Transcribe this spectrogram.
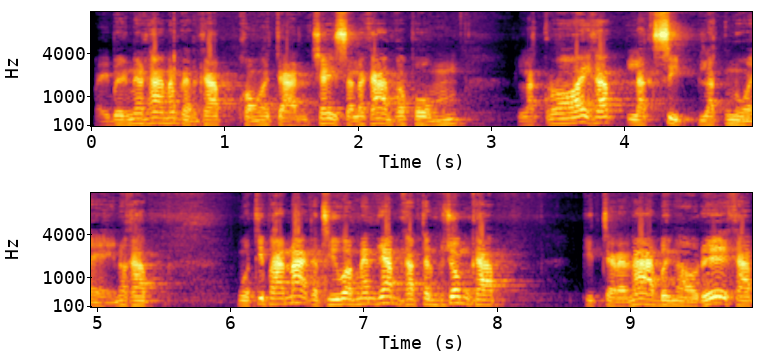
ไปเบิ่งหน้าทางน้ำกันครับ ของอาจารย์ใช่สารคามครับผม หลักร้อยครับ หลักสิบหลักหน่วยนะครับหมวดที่ผ่านมาก็ถือว่าแม่นย่ำครับท่านผู้ชมครับ พิจารณาเบิ่งเอาเด้อครับ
